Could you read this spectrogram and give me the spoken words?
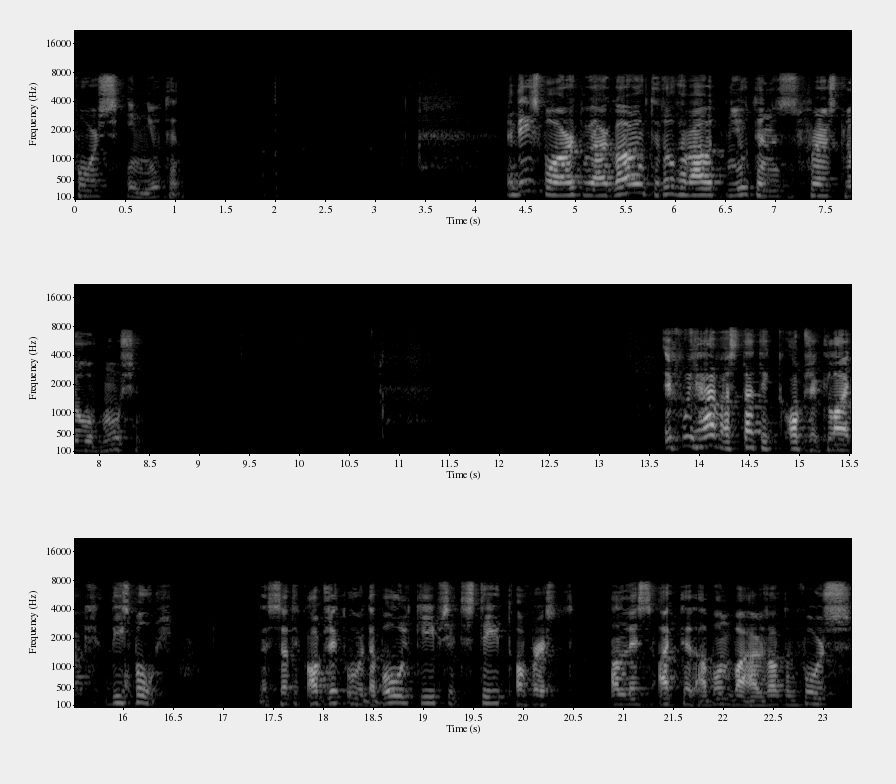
force in Newton. In this part we are going to talk about Newton's first law of motion. If we have a static object like this ball, the static object or the ball keeps its state of rest unless acted upon by a resultant force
